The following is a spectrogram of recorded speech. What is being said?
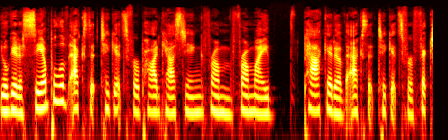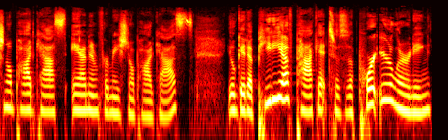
You'll get a sample of exit tickets for podcasting from from my packet of exit tickets for fictional podcasts and informational podcasts. You'll get a PDF packet to support your learning,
